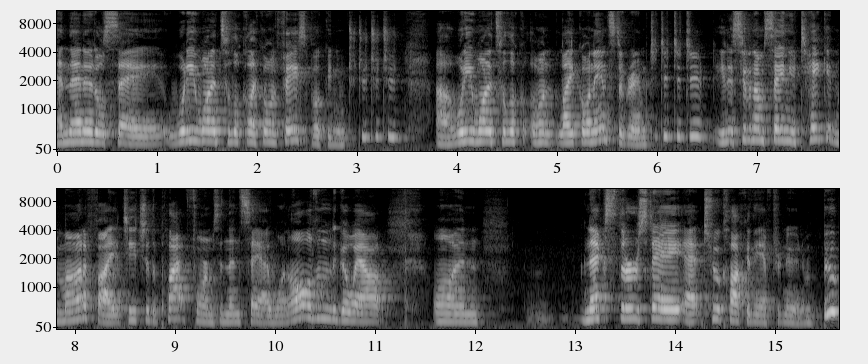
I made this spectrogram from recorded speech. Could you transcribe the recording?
and then it'll say, what do you want it to look like on Facebook? And you, uh, what do you want it to look on, like on Instagram? You see what I'm saying? You take it and modify it to each of the platforms and then say, I want all of them to go out on next Thursday at two o'clock in the afternoon and boop,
